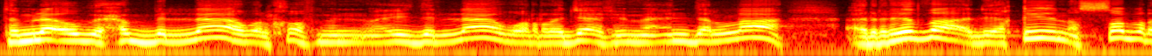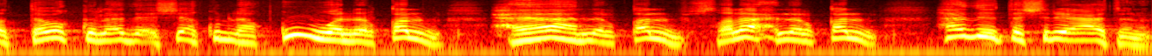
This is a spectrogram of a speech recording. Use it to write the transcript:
تملأه بحب الله والخوف من وعيد الله والرجاء فيما عند الله الرضا اليقين الصبر التوكل هذه أشياء كلها قوة للقلب حياة للقلب صلاح للقلب. هذه تشريعاتنا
